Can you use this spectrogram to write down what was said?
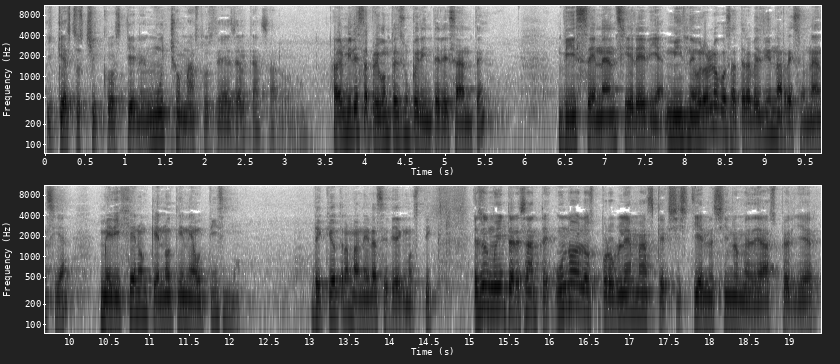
y que estos chicos tienen mucho más posibilidades de alcanzarlo. ¿no? A ver, mire, esta pregunta es súper interesante. Dice Nancy Heredia, mis neurólogos a través de una resonancia me dijeron que no tiene autismo. ¿De qué otra manera se diagnostica? Eso es muy interesante. Uno de los problemas que existía en el síndrome de Asperger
